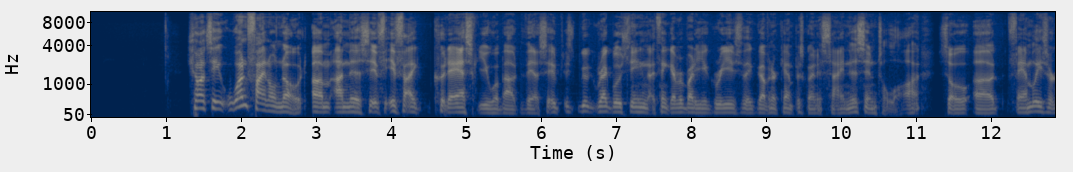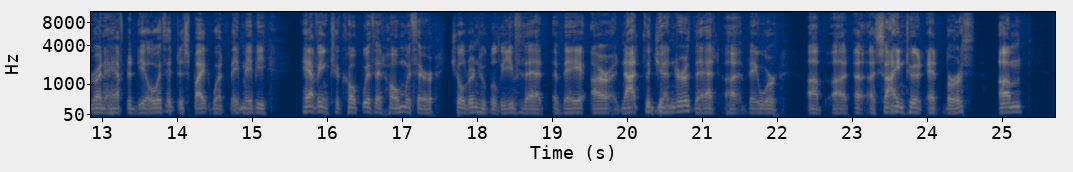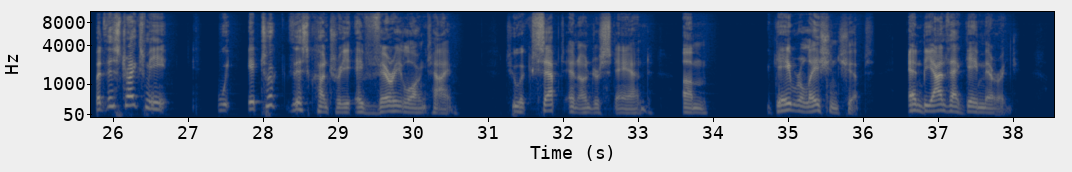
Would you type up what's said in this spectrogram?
Chauncey, one final note um, on this, if if I could ask you about this. It, Greg Bluestein, I think everybody agrees that Governor Kemp is going to sign this into law. So uh, families are going to have to deal with it, despite what they may be having to cope with at home with their children who believe that they are not the gender that uh, they were uh, uh assigned to at birth. Um, but this strikes me. We, it took this country a very long time to accept and understand um, gay relationships and beyond that, gay marriage.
